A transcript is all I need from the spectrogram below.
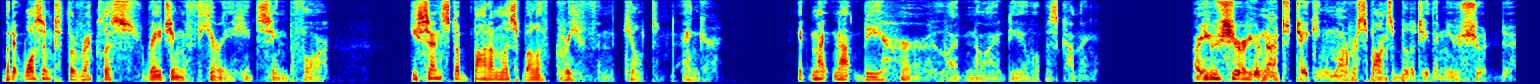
but it wasn't the reckless, raging fury he'd seen before. He sensed a bottomless well of grief and guilt and anger. It might not be her who had no idea what was coming. Are you sure you're not taking more responsibility than you should?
